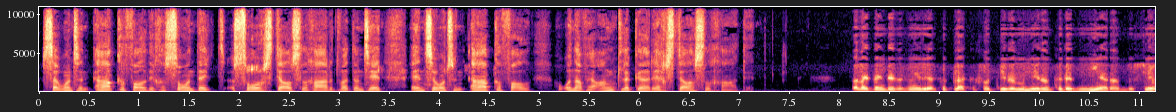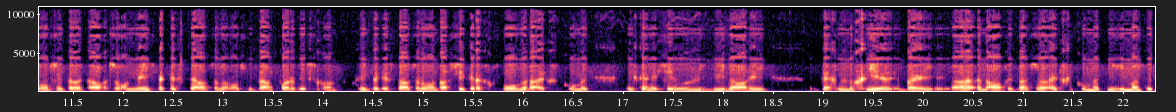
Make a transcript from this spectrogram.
sou ons in elk geval die gesondheidsorgstelsel gehad het wat ons het en sou ons in elk geval 'n onafhanklike regstelsel gehad het. Wel ek dink dit is in die eerste plek 'n effektiewe manier om te redeneer. Om te sê ons het daar was 'n onmenslike stelsel en ons moet dankbaar wees vir ons onmenslike stelsel want daar sekere gevolge daar uitgekom het. Mens kan nie sê hoe die daardie tegnologie by uh, in Afrika sou uitgekom het nie. Iemand het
